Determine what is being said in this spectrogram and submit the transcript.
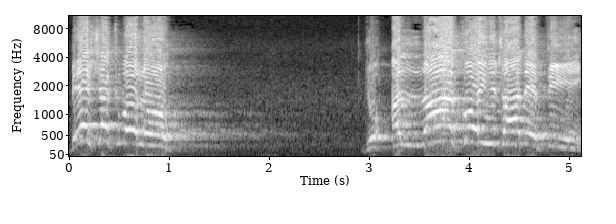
बेशक वो लोग जो अल्लाह को ईजा देती हैं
